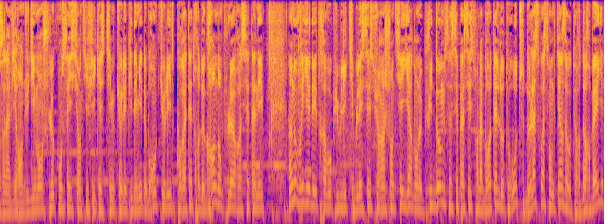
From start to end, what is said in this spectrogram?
Dans un avis rendu dimanche, le Conseil scientifique estime que l'épidémie de bronchiolite pourrait être de grande ampleur cette année. Un ouvrier des travaux publics blessé sur un chantier hier dans le Puy-de-Dôme, ça s'est passé sur la bretelle d'autoroute de l'A75 à hauteur d'Orbeil.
